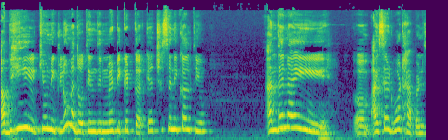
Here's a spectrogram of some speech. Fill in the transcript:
अभी क्यों निकलू? मैं दो तीन दिन में टिकट करके अच्छे से निकलती हूँ। And then I I said what happens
